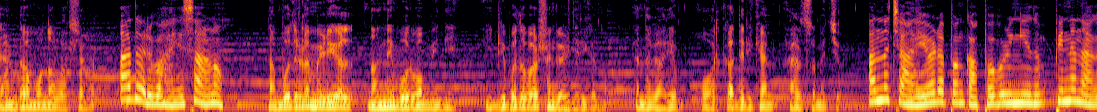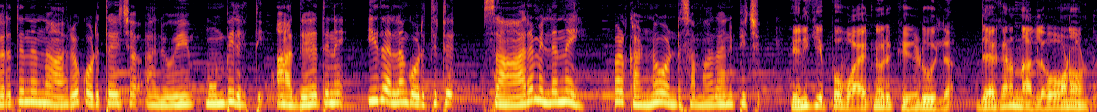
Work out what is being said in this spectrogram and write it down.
രണ്ടോ മൂന്നോ വർഷങ്ങൾ. അതൊരു വയസ്സാണോ? നമ്പൂതിരിയുടെ മിഴികൾ നന്ദിപൂർവം മിന്നി. ഇരുപത് വർഷം കഴിഞ്ഞിരിക്കുന്നു എന്ന കാര്യം ഓർക്കാതിരിക്കാൻ അയാൾ ശ്രമിച്ചു. അന്ന് ചായയോടൊപ്പം കപ്പ പുഴുങ്ങിയതും പിന്നെ നഗരത്തിൽ നിന്ന് ആരോ കൊടുത്തയച്ച അലോയും മുമ്പിലെത്തി. അദ്ദേഹത്തിന് ഇതെല്ലാം കൊടുത്തിട്ട് സാരമില്ലെന്നേ അവൾ കണ്ണുകൊണ്ട് സമാധാനിപ്പിച്ചു. എനിക്കിപ്പോ വയറ്റിനൊരു കേടുമില്ല. ദഹനം നല്ലോണം ഉണ്ട്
